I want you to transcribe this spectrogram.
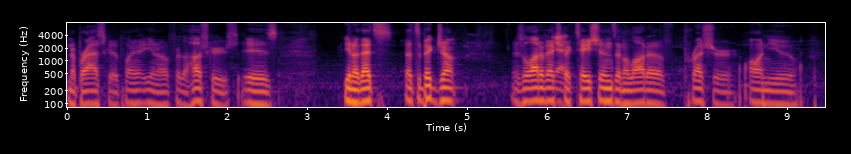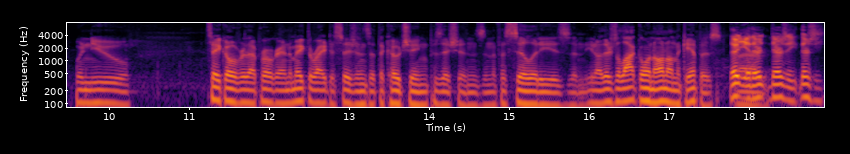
Nebraska, playing you know for the Huskers is, you know that's that's a big jump. There's a lot of expectations and a lot of pressure on you when you take over that program to make the right decisions at the coaching positions and the facilities and you know there's a lot going on on the campus. There, yeah, there, Um, there's a there's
